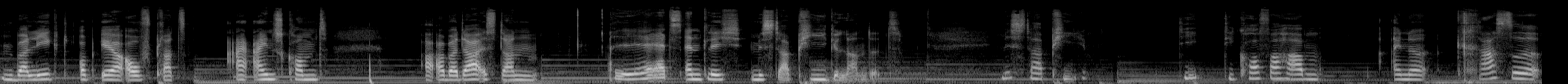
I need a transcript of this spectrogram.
überlegt, ob er auf Platz 1 kommt. Aber da ist dann letztendlich Mr. P gelandet. Mr. P. Die, die Koffer haben eine krasse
